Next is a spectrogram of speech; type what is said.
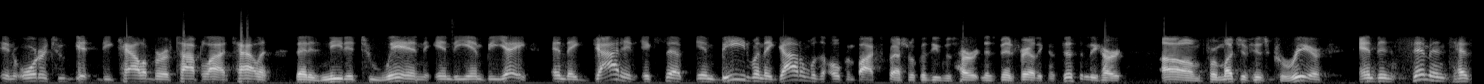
in order to get the caliber of top line talent that is needed to win in the NBA. And they got it, except Embiid, when they got him, was an open box special because he was hurt and has been fairly consistently hurt um, for much of his career. And then Simmons has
